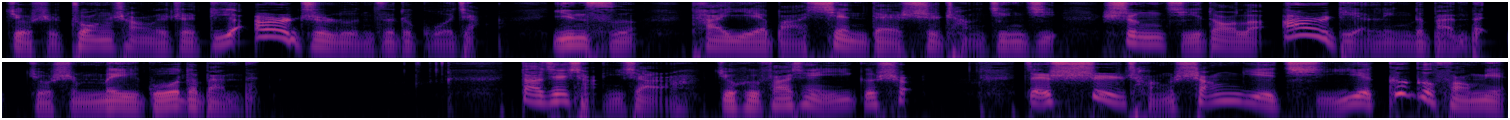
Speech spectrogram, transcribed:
就是装上了这第二只轮子的国家，因此它也把现代市场经济升级到了二点零的版本，就是美国的版本。大家想一下啊，就会发现一个事儿，在市场、商业、企业各个方面，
